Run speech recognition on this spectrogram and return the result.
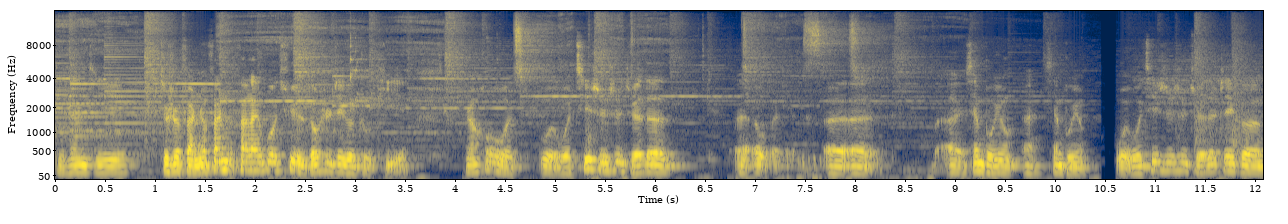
第三期就是反正翻翻来过去的都是这个主题，然后我我我其实是觉得呃呃呃呃呃先不用，呃先不用，我我其实是觉得这个。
